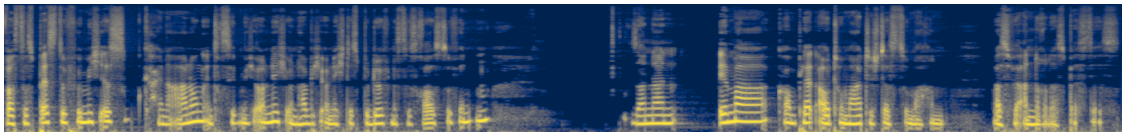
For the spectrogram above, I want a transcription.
was das Beste für mich ist, keine Ahnung, interessiert mich auch nicht und habe ich auch nicht das Bedürfnis, das rauszufinden, sondern immer komplett automatisch das zu machen, was für andere das Beste ist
